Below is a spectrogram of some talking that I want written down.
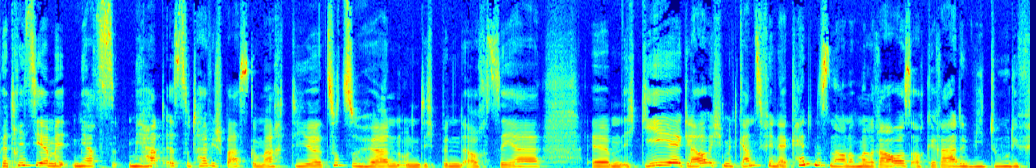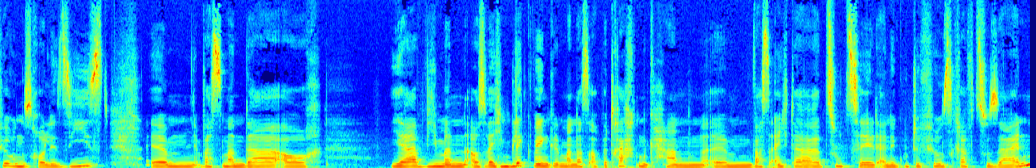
Patricia, mir, mir hat es total viel Spaß gemacht, dir zuzuhören und ich bin auch sehr, ähm, ich gehe, glaube ich, mit ganz vielen Erkenntnissen auch nochmal raus, auch gerade wie du die Führungsrolle siehst, ähm, was man da auch ja, wie man, aus welchem Blickwinkel man das auch betrachten kann, ähm, was eigentlich dazu zählt, eine gute Führungskraft zu sein.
